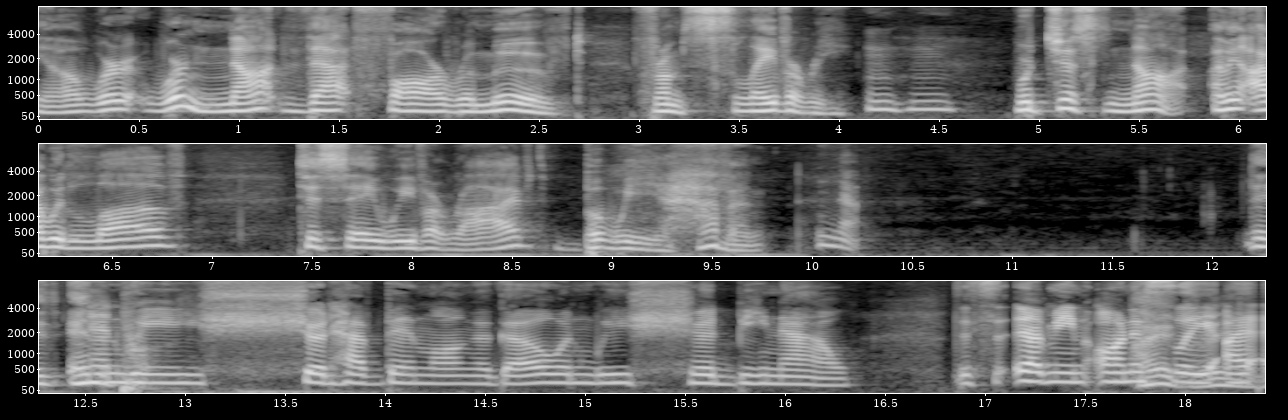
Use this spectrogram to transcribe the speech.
You know, we're we're not that far removed from slavery. Mm-hmm. We're just not. I mean, I would love to say we've arrived, but we haven't. No. It- and pro- we should have been long ago and we should be now this i mean honestly agree. I,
